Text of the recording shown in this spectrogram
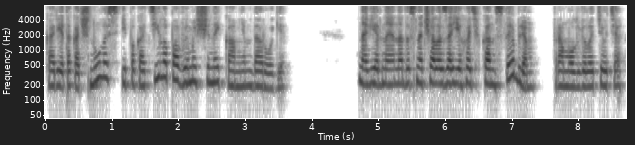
карета качнулась и покатила по вымощенной камнем дороге. «Наверное, надо сначала заехать к констеблям», — промолвила тетя,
